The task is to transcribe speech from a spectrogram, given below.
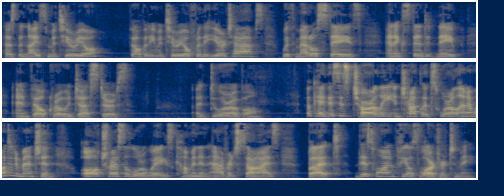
has the nice material, velvety material for the ear tabs with metal stays and extended nape and Velcro adjusters. Adorable. Okay, this is Charlie in Chocolate Swirl, and I wanted to mention, all Tressallure wigs come in an average size, but this one feels larger to me.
